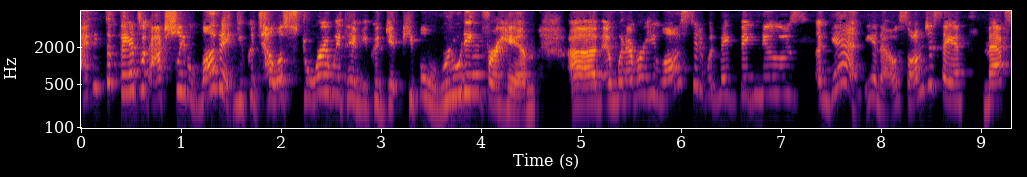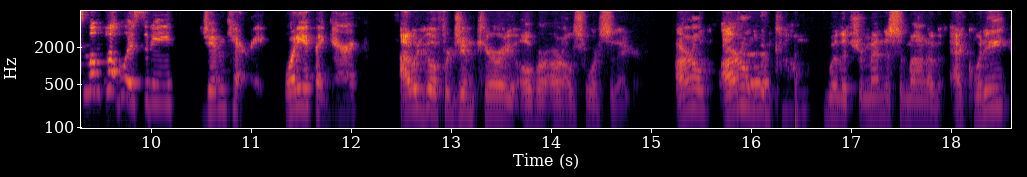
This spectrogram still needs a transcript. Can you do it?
I think the fans would actually love it. You could tell a story with him. You could get people rooting for him. Um, and whenever he lost it, it would make big news again, you know? So I'm just saying maximum publicity, Jim Carrey. What do you think, Eric? I would go for Jim Carrey over Arnold Schwarzenegger. Arnold Arnold would come with a tremendous amount of equity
